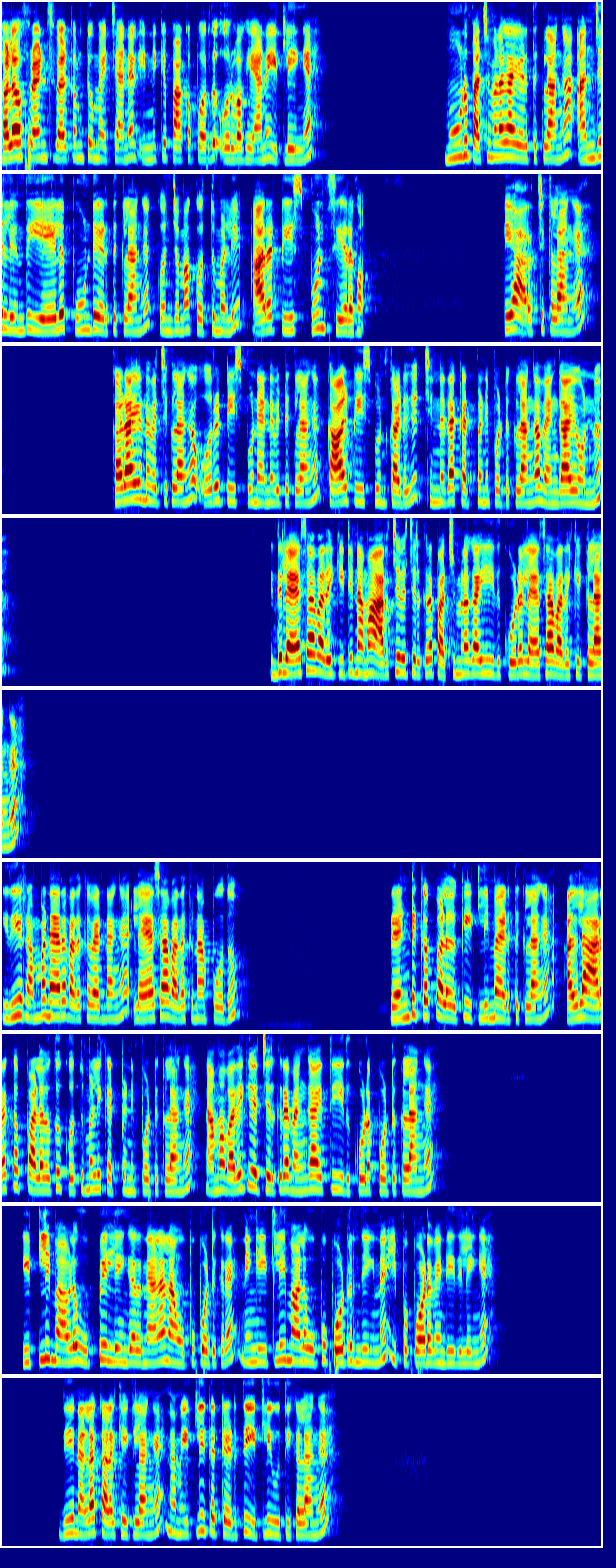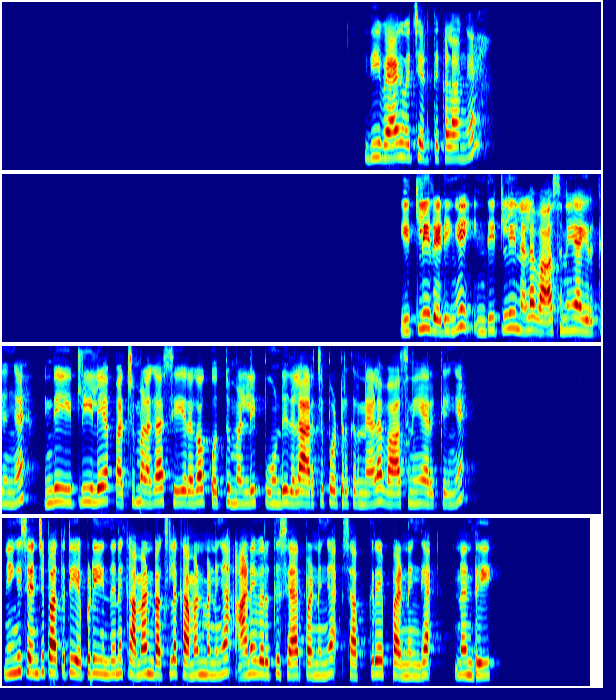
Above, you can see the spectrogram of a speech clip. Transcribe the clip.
Hello friends welcome to my channel இன்றைக்கி பார்க்க போகிறது ஒரு வகையான இட்லிங்க. மூணு பச்சை மிளகாய் எடுத்துக்கலாங்க. அஞ்சுலேருந்து ஏழு பூண்டு எடுத்துக்கலாங்க. கொஞ்சமாக கொத்தமல்லி அரை டீஸ்பூன் சீரகம். இதையே அரைச்சிக்கலாங்க. கடாய் எண்ணெய் வச்சுக்கலாங்க. ஒரு டீஸ்பூன் எண்ணெய் விட்டுக்கலாங்க. கால் டீஸ்பூன் கடுகு சின்னதாக கட் பண்ணி போட்டுக்கலாங்க. வெங்காயம் ஒன்று இது லேசாக வதக்கிட்டு நம்ம அரைச்சி வச்சுருக்கிற பச்சை மிளகாய் இது கூட லேசாக வதக்கிக்கலாங்க. இதையும் ரொம்ப நேரம் வதக்க வேண்டாங்க. லேசாக வதக்குனா போதும். ரெண்டு கப் அளவுக்கு இட்லிமா எடுத்துக்கலாங்க. அதில் அரை கப் அளவுக்கு கொத்தமல்லி கட் பண்ணி போட்டுக்கலாங்க. நம்ம வதக்கி வச்சுருக்கிற வெங்காயத்தையும் இது கூட போட்டுக்கலாங்க. இட்லி மாவில் உப்பு இல்லைங்கிறதுனால நான் உப்பு போட்டுக்கிறேன். நீங்கள் இட்லி மாவில் உப்பு போட்டிருந்தீங்கன்னா இப்போ போட வேண்டியது இல்லைங்க. இதையும் நல்லா கலக்கிக்கலாங்க. நம்ம இட்லி தட்டை எடுத்து இட்லி ஊற்றிக்கலாங்க இதையும் வேக வச்சு எடுத்துக்கலாங்க. இட்லி ரெடிங்க. இந்த இட்லி நல்லா வாசனையாக இருக்குங்க. இந்த இட்லியிலே பச்சை மிளகா சீரகம் கொத்தமல்லி பூண்டு இதெல்லாம் அரைச்சி போட்டிருக்கிறனால வாசனையாக இருக்குங்க. நீங்கள் செஞ்சு பார்த்துட்டு எப்படி இருந்துன்னு கமெண்ட் பாக்ஸில் கமெண்ட் பண்ணுங்கள் அனைவருக்கும் ஷேர் பண்ணுங்கள் சப்ஸ்கிரைப் பண்ணுங்கள் நன்றி.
